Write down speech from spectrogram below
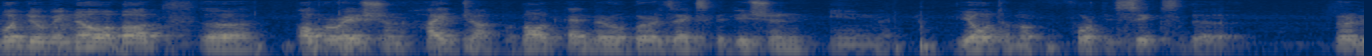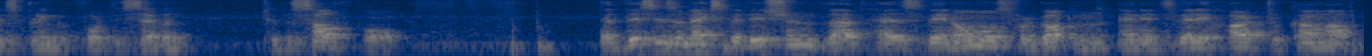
What do we know about uh, Operation High Jump, about Admiral Byrd's expedition in the autumn of 46, the early spring of 47, to the South Pole? Uh, this is an expedition that has been almost forgotten and it's very hard to come up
